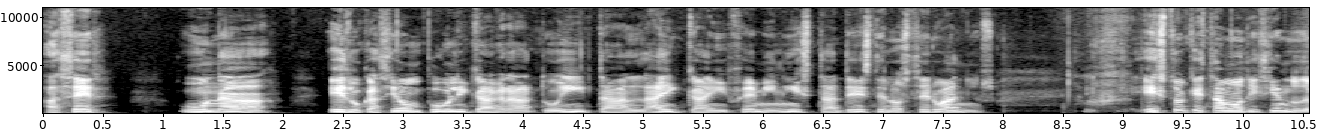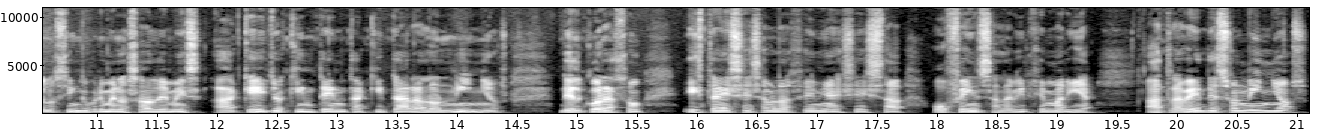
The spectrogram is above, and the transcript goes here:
hacer una educación pública gratuita, laica y feminista desde los cero años. Esto que estamos diciendo de los cinco primeros sábados de mes, aquellos que intentan quitar a los niños del corazón, esta es esa blasfemia, es esa ofensa a la Virgen María, a través de esos niños,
